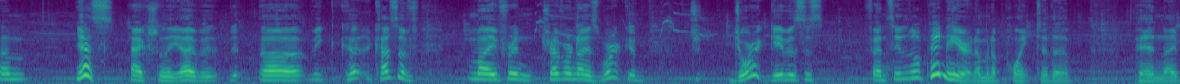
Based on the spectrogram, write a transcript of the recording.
Um, yes, actually, I w- uh because of my friend Trevor and I's work, and J- Joriq gave us this fancy little pin here, and I'm gonna point to the pin I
